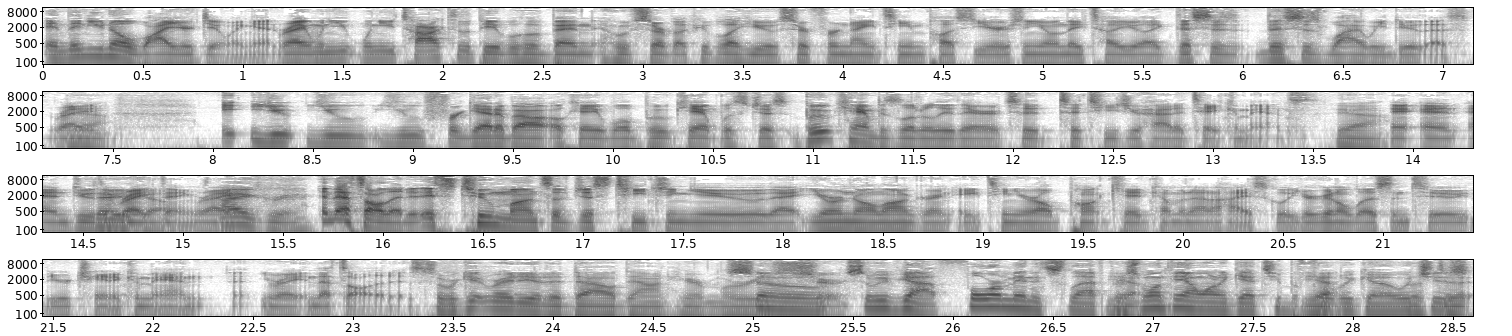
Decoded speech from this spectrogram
and then you know why you're doing it, right? When you when you talk to the people who've been who've served, like people like you who've served for 19 plus years, and you know, and they tell you like this is this is why we do this, right? Yeah. It- you you you forget about okay well boot camp was just boot camp is literally there to, to teach you how to take commands Yeah. and and, and do There the right go. thing right I agree. and that's all that it is. it's two months of just teaching you that you're no longer an 18 year old punk kid coming out of high school you're going to listen to your chain of command right and that's all it is So we're getting ready to dial down here, Maurice. So, Sure. so we've got four minutes left. There's Yeah. one thing I want to get to before Yeah, we go, which let's is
